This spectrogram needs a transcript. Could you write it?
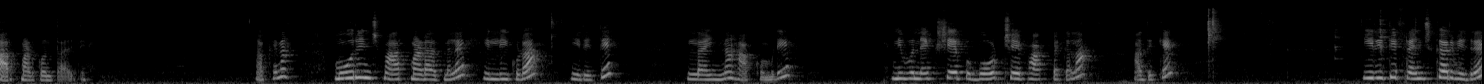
ಮಾರ್ಕ್ ಮಾಡ್ಕೊತಾ ಇದ್ದೀನಿ. ಓಕೆನಾ ಮೂರು ಇಂಚ್ ಮಾರ್ಕ್ ಮಾಡಾದ್ಮೇಲೆ ಇಲ್ಲಿ ಕೂಡ ಈ ರೀತಿ ಲೈನ್ನ ಹಾಕೊಂಬಿಡಿ. ನೀವು ನೆಕ್ ಶೇಪ್ ಬೋಟ್ ಶೇಪ್ ಹಾಕ್ಬೇಕಲ್ಲ? ಅದಕ್ಕೆ ಈ ರೀತಿ ಫ್ರೆಂಚ್ ಕರ್ವ್ ಇದ್ರೆ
